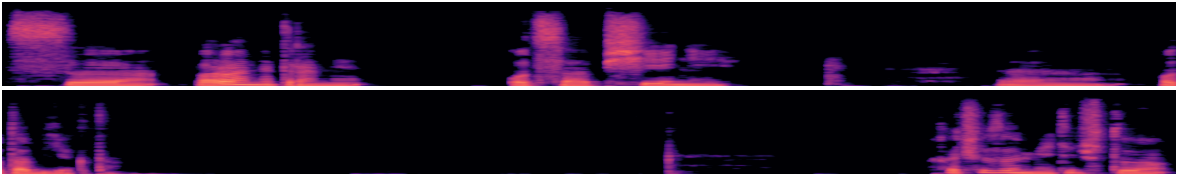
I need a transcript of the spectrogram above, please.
с параметрами от сообщений э, от объекта. Хочу заметить, что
